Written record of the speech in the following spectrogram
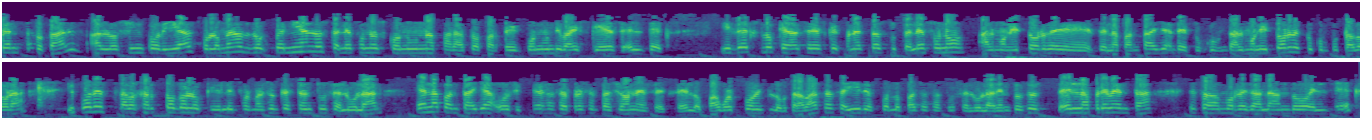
venta total a los cinco días. Por lo menos lo- venían los teléfonos con un aparato aparte, con un device que es el DeX. Y DeX lo que hace es que conectas tu teléfono al monitor de, la pantalla, de tu, al monitor de tu computadora y puedes trabajar todo lo que la información que está en tu celular en la pantalla o si quieres hacer presentaciones Excel o PowerPoint lo trabajas ahí y después lo pasas a tu celular. Entonces en la preventa estábamos regalando el DeX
